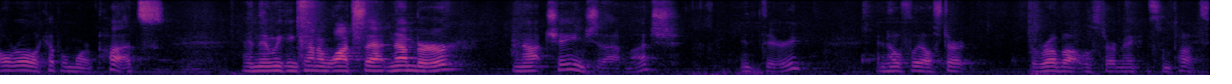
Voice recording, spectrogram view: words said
I'll roll a couple more putts, and then we can kind of watch that number not change that much, in theory. And hopefully I'll start, the robot will start making some putts.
